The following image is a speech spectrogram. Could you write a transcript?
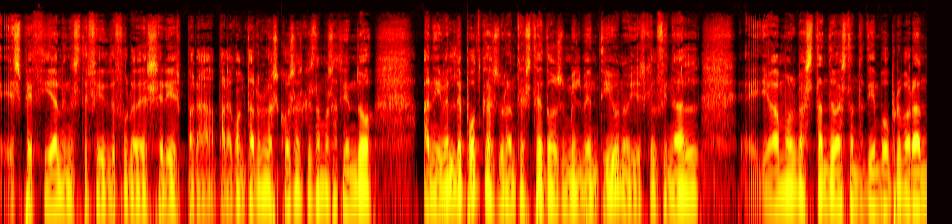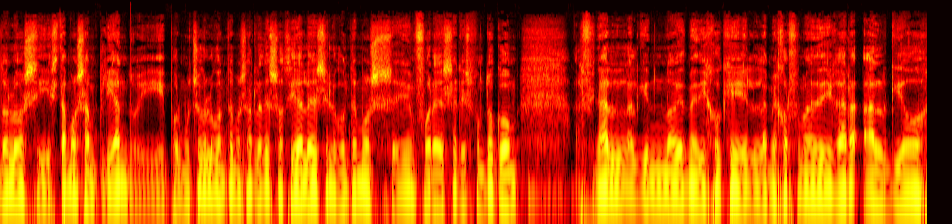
especial en este feed de fuera de series para, para contaros las cosas que estamos haciendo a nivel de podcast durante este 2021. Y es que al final eh, llevamos bastante, bastante tiempo preparándolos y estamos ampliando. Y por mucho que lo contemos en redes sociales y lo contemos en fuera de series.com, al final alguien una vez me dijo que la mejor forma de llegar a algo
